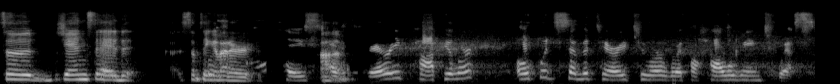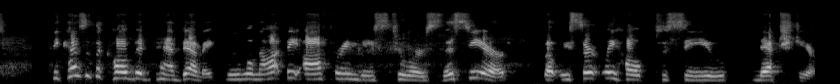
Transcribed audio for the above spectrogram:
So Jen said something about her. Case of a very popular Oakwood Cemetery tour with a Halloween twist. Because of the COVID pandemic, we will not be offering these tours this year, but we certainly hope to see you next year.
